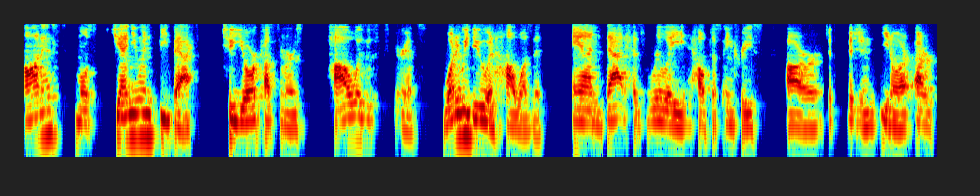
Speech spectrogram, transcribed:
honest, most genuine feedback to your customers. How was this experience? What did we do, and how was it? And that has really helped us increase our just vision, you know, our, our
